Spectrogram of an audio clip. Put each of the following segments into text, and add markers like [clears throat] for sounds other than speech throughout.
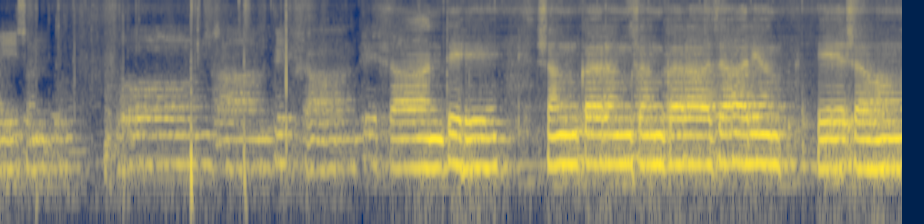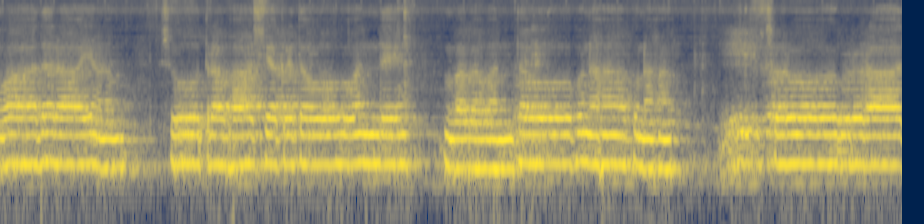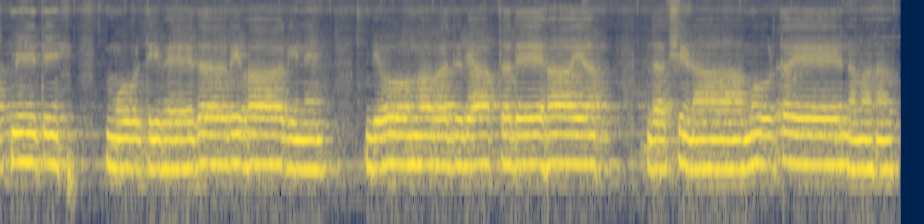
मयि सन्तु। ॐ शान्ति शान्ति शान्तिः। शङ्करं शङ्कराचार्यं केशवं वादरायणं सूत्रभाष्यकृतौ वंदे भगवन्तौ पुनः पुनः। ईश्वरो मूर्तिभेदविभागिने व्योमवद्व्याप्तदेहाय दक्षिणामूर्तये नमः।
